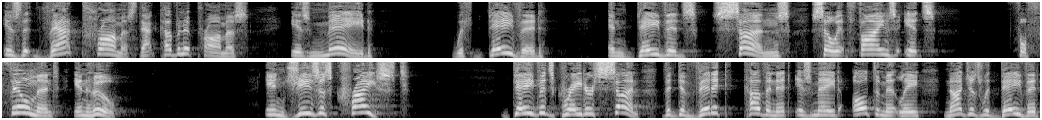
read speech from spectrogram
is that that promise, that covenant promise is made with David and David's sons, so it finds its fulfillment in who? In Jesus Christ. David's greater son. The Davidic covenant is made ultimately not just with David,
